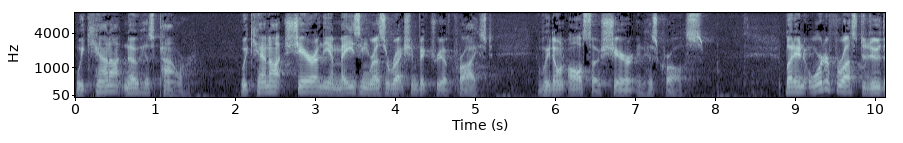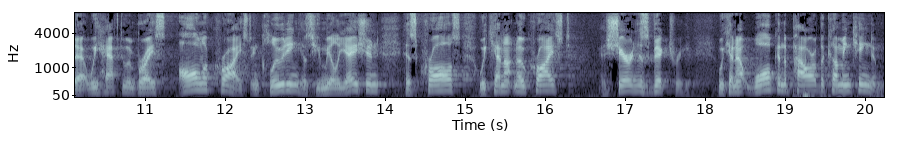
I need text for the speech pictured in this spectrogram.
We cannot know his power. We cannot share in the amazing resurrection victory of Christ if we don't also share in his cross. But in order for us to do that, we have to embrace all of Christ, including his humiliation, his cross. We cannot know Christ and share in his victory. We cannot walk in the power of the coming kingdom.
